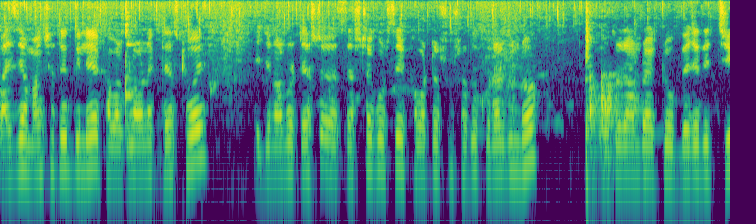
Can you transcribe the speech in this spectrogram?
বাজিয়ে মাংসতে দিলে খাবারগুলো অনেক টেস্ট হয়। এই জন্য আমরা টেস্ট চেষ্টা করছি খাবারটা সুস্বাদু করার জন্য। ওটা আমরা একটু বেজে দিচ্ছি।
